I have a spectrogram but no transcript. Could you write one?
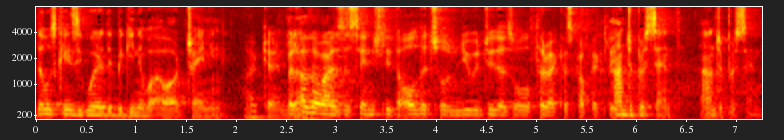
Those cases were at the beginning of our training. Okay. But otherwise, essentially, the older children, you would do those all thoracoscopically. 100%. 100%.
